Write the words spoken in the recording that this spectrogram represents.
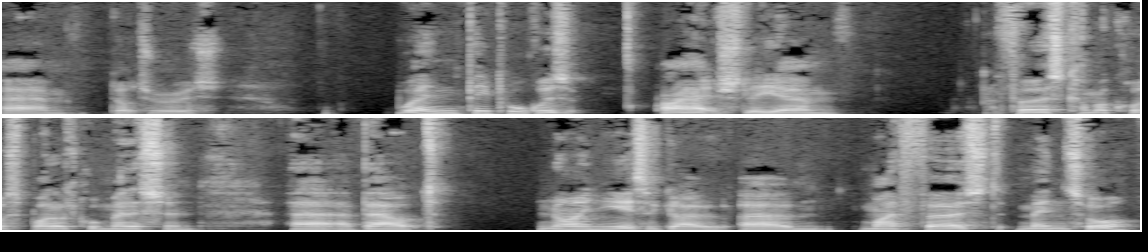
um, Doctor Roos, when people because I actually um, first come across biological medicine uh, about nine years ago. Um, my first mentor,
